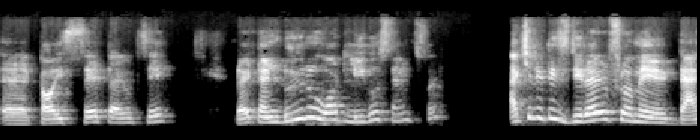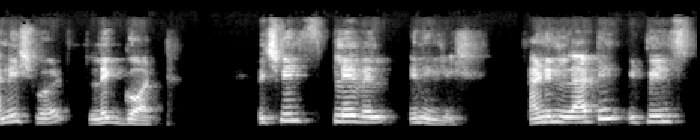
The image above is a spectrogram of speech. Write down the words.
uh, toy set, I would say, right? And do you know what Lego stands for? Actually, it is derived from a Danish word, leg godt, which means play well in English. And in Latin, it means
